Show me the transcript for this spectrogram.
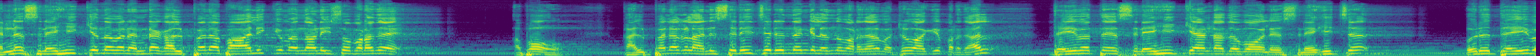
എന്നെ സ്നേഹിക്കുന്നവൻ എന്റെ കൽപ്പന പാലിക്കുമെന്നാണ് ഈശോ പറഞ്ഞത് അപ്പോ കൽപ്പനകൾ അനുസരിച്ചിരുന്നെങ്കിൽ എന്ന് പറഞ്ഞാൽ മറ്റു ബാക്കി പറഞ്ഞാൽ ദൈവത്തെ സ്നേഹിക്കേണ്ടതുപോലെ സ്നേഹിച്ച് ഒരു ദൈവ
